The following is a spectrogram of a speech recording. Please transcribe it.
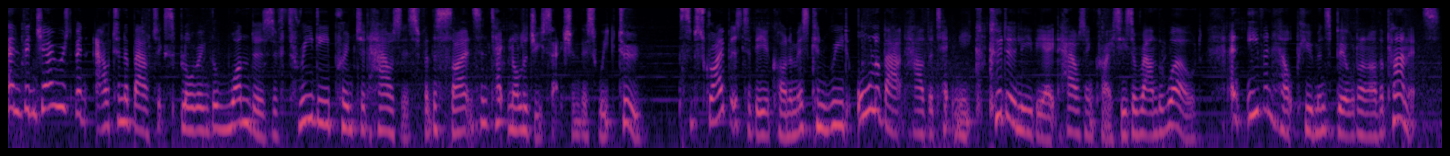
And Vinjeru's been out and about exploring the wonders of 3D printed houses for the science and technology section this week, too. Subscribers to The Economist can read all about how the technique could alleviate housing crises around the world and even help humans build on other planets.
